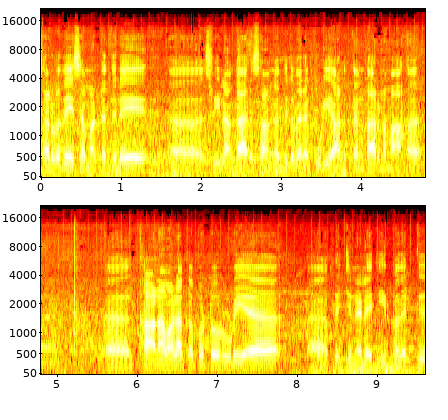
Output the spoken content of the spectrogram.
சர்வதேச மட்டத்திலே ஸ்ரீலங்கா அரசாங்கத்துக்கு வரக்கூடிய அழுத்தம் காரணமாக காணாமல் காணாமலாக்கப்பட்டோருடைய பிரச்சனைகளை தீர்ப்பதற்கு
